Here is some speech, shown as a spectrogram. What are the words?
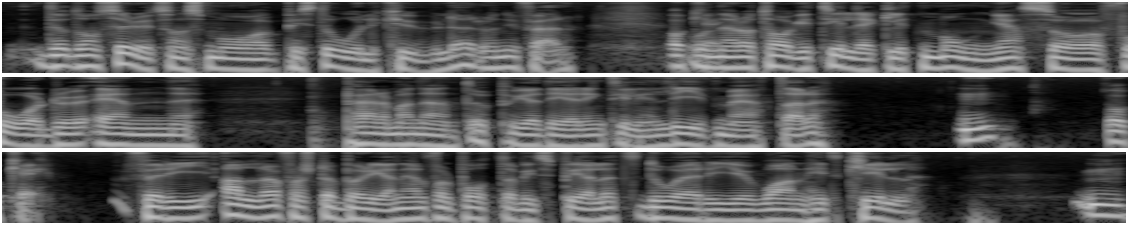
de, ser ut som små pistolkulor ungefär. Okej. Och när du har tagit tillräckligt många så får du en permanent uppgradering till en livmätare. Mm. Okej. För i allra första början, i alla fall på 8-bit-spelet, då är det ju one hit kill. Mm.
